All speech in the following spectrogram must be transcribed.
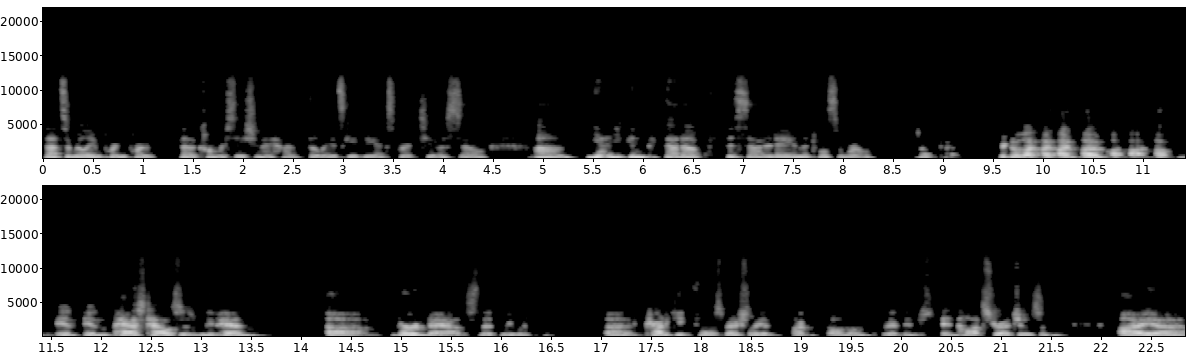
that's a really important part of the conversation I had with the landscaping expert too. So um, yeah, you can pick that up this Saturday in the Tulsa World. Okay. Because I, I, I, I, I in in past houses we've had uh, bird baths that we would uh, try to keep full, especially in although in, in hot stretches. And I uh,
